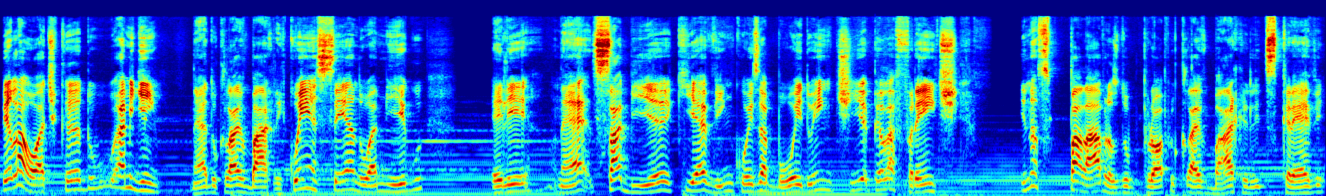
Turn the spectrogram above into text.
pela ótica do amiguinho, né, do Clive Barker. Conhecendo o amigo, ele, né, sabia que ia vir coisa boa e doentia pela frente. E nas palavras do próprio Clive Barker, ele descreve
